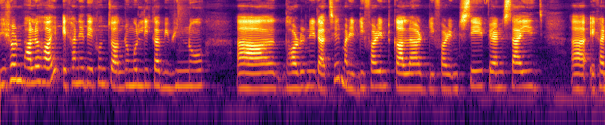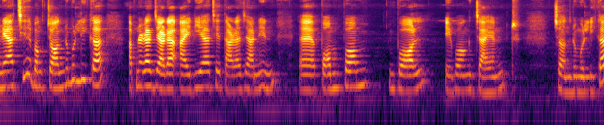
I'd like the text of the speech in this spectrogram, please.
ভীষণ ভালো হয়। এখানে দেখুন চন্দ্রমল্লিকা বিভিন্ন ধরনের আছে। মানে different colour different shape and size এখানে আছে। এবং চন্দ্রমল্লিকা, আপনারা যারা আইডিয়া আছে তারা জানেন পমপম বল এবং জায়ান্ট চন্দ্রমল্লিকা।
